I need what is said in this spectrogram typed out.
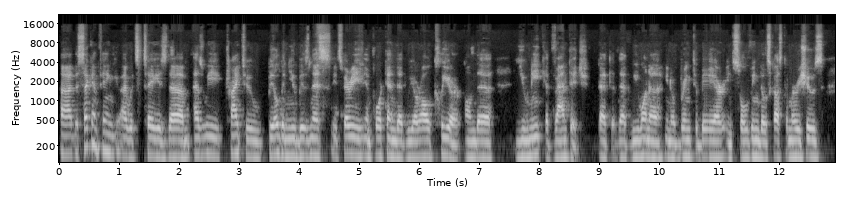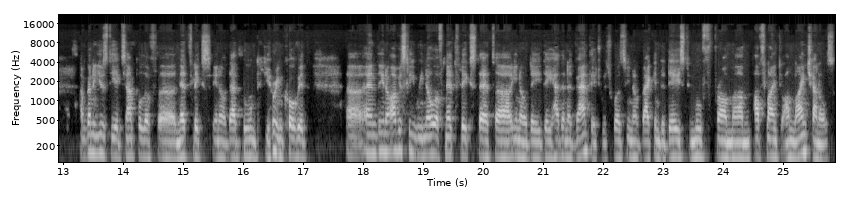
The second thing I would say is that as we try to build a new business, it's very important that we are all clear on the unique advantage that that we want to you know bring to bear in solving those customer issues. I'm going to use the example of uh, Netflix. You know that boomed during COVID, uh, and you know obviously we know of Netflix that uh, you know they they had an advantage, which was you know back in the days to move from um, offline to online channels.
